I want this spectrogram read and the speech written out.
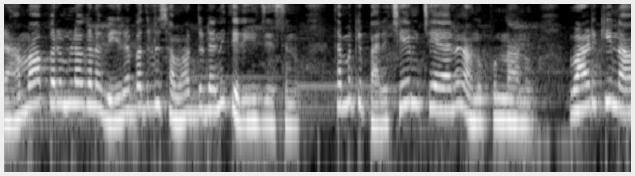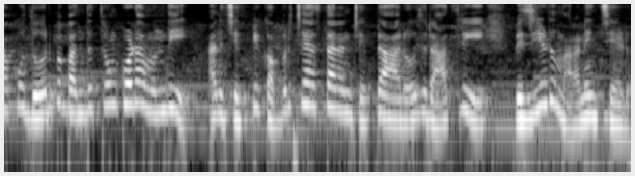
రామాపురంలో గల వీరభద్రుడు సమర్థుడని తెలియజేశాను. తమకి పరిచయం చేయాలని అనుకున్నాను. వాడికి నాకు దూరపు బంధుత్వం కూడా ఉంది అని చెప్పి కబురు చేస్తానని చెప్పి ఆ రోజు రాత్రి విజయుడు మరణించాడు.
